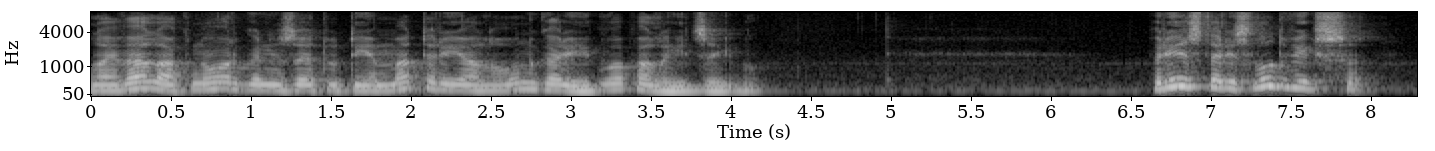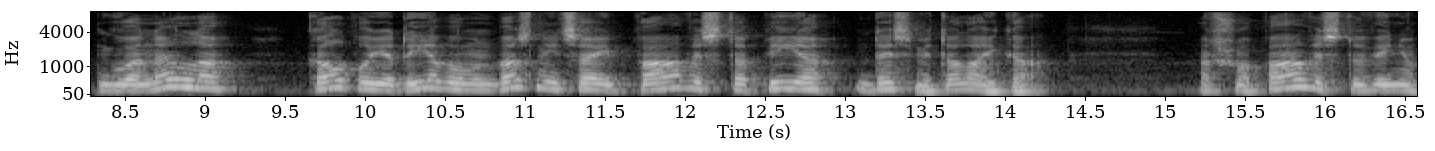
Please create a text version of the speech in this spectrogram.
lai vēlāk norganizētu tiem materiālo un garīgo palīdzību. Priesteris Ludvigs Guanella kalpoja dievam un baznīcai pāvesta pija desmita laikā. Ar šo pāvestu viņu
